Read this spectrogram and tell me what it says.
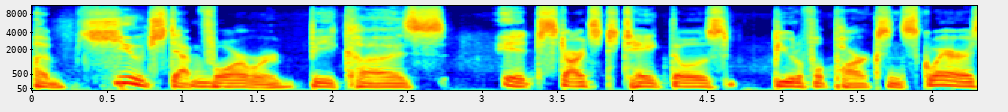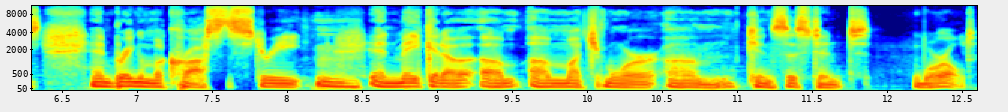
a huge step forward because it starts to take those beautiful parks and squares and bring them across the street mm. and make it a, a, a much more um, consistent world.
